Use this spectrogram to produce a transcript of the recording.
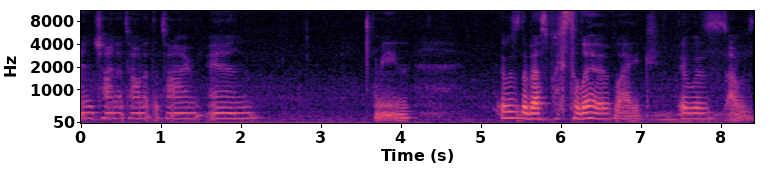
in Chinatown at the time, and I mean, it was the best place to live. Like, it was, I was,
